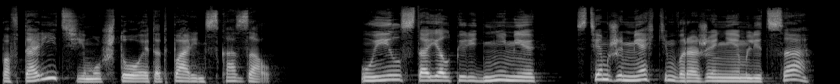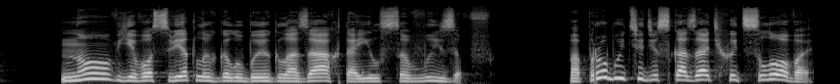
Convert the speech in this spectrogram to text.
повторить ему, что этот парень сказал. Уилл стоял перед ними с тем же мягким выражением лица, но в его светлых голубых глазах таился вызов. «Попробуйте сказать хоть слово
